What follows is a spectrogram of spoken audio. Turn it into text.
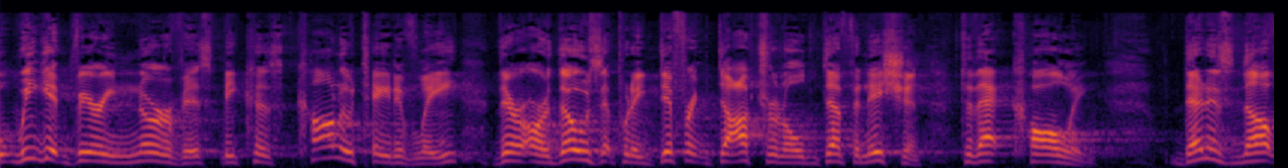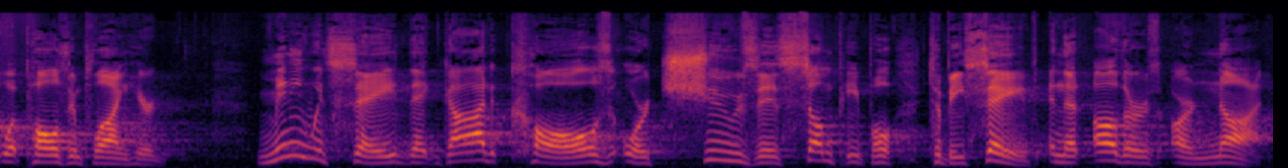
we get very nervous because connotatively, there are those that put a different doctrinal definition to that calling. That is not what Paul's implying here. Many would say that God calls or chooses some people to be saved and that others are not.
